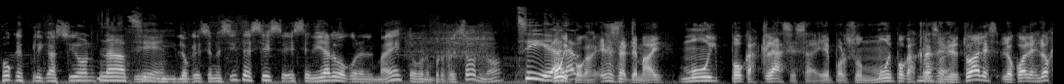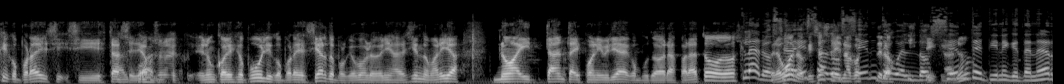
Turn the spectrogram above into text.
poca explicación. No, sí. y, lo que se necesita es ese, ese diálogo con el maestro, con el profesor, ¿no? Sí, muy pocas, ese es el tema. Hay muy pocas clases ahí, ¿eh? por Zoom, muy pocas clases virtuales, lo cual es lógico por ahí, si, si estás digamos, en un colegio público, por ahí es cierto, porque vos lo venías diciendo, María, no hay tanta disponibilidad de computadoras para todos. Claro, pero bueno, quizás hay una docente o el docente tiene que tener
